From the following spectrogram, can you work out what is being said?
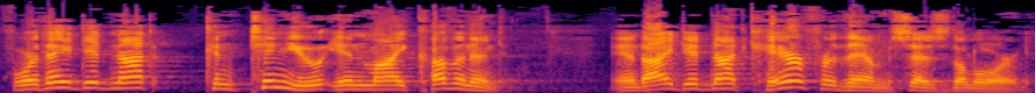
For they did not continue in my covenant, and I did not care for them, says the Lord.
